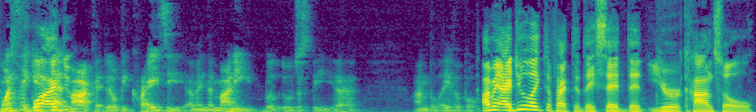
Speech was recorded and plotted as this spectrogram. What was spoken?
once they get Well, that do- market, it'll be crazy. I mean, the money will, will just be uh, unbelievable. I mean, I do like the fact that they said that your console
